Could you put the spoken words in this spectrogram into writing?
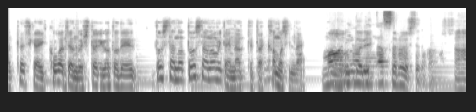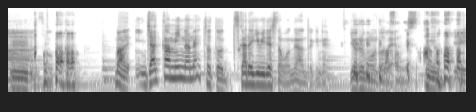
あ確かにコバちゃんの独り言で、どうしたの？どうしたの？みたいになってたかもしれない。周りがみんなスルーしてたから。ああ、そっか。まあ、若干みんなね、ちょっと疲れ気味でしたもんね、あの時ね。夜モードですいえい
